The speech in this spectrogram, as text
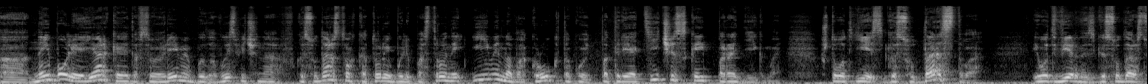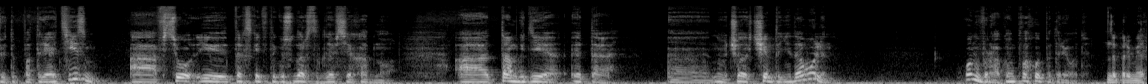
Э, наиболее ярко это в свое время было высвечено в государствах, которые были построены именно вокруг такой патриотической парадигмы, что вот есть государство, и вот верность государству – это патриотизм, а все, и, так сказать, это государство для всех одно. А там, где это, э, ну, человек чем-то недоволен, он враг, он плохой патриот. Например?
